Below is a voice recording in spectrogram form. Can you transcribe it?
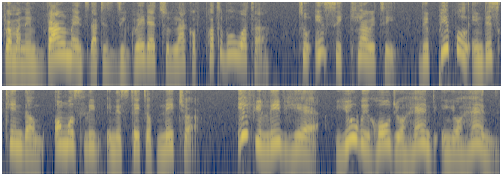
From an environment that is degraded to lack of potable water to insecurity, the people in this kingdom almost live in a state of nature. If you live here, you will hold your hand in your hand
